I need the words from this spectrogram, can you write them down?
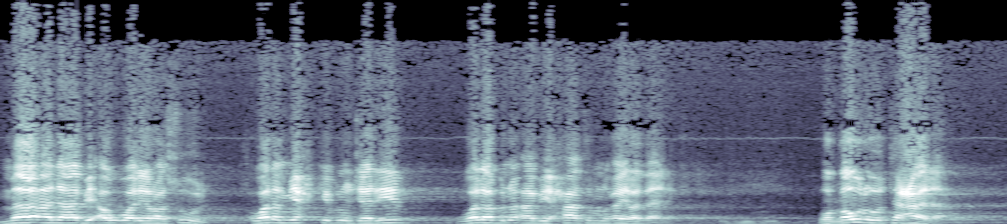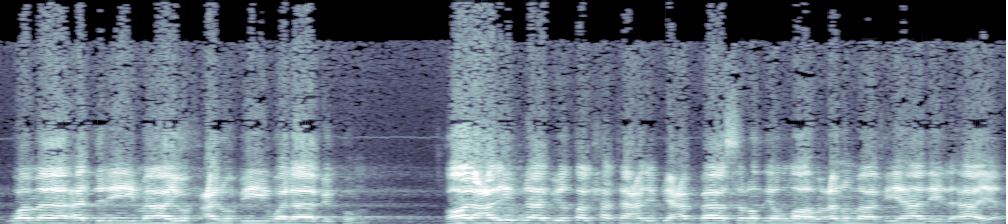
ما أنا بأول رسول ولم يحكي ابن جرير ولا ابن أبي حاتم غير ذلك. وقوله تعالى وما أدري ما يفعل بي ولا بكم قال علي بن أبي طلحة عن ابن عباس رضي الله عنهما في هذه الآية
